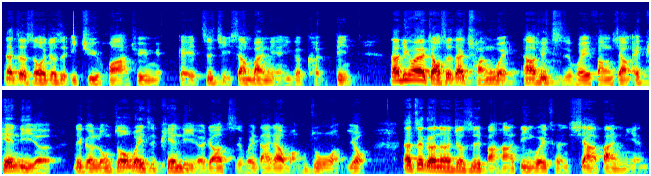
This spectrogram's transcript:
那这时候就是一句话去给自己上半年一个肯定。那另外一个角色在船尾，他要去指挥方向，哎，偏离了那个龙舟位置偏离了，就要指挥大家往左往右。那这个呢，就是把它定位成下半年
